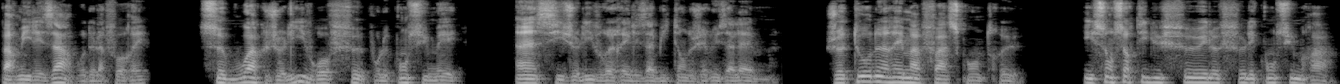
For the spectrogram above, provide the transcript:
parmi les arbres de la forêt, ce bois que je livre au feu pour le consumer, ainsi je livrerai les habitants de Jérusalem. Je tournerai ma face contre eux. Ils sont sortis du feu et le feu les consumera.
